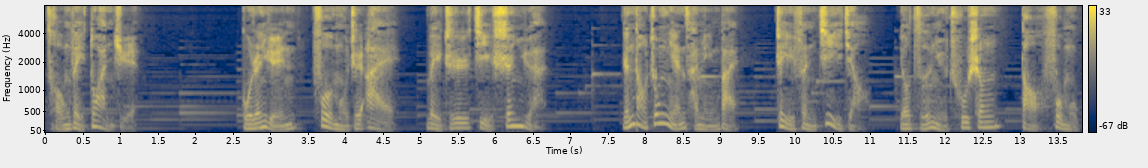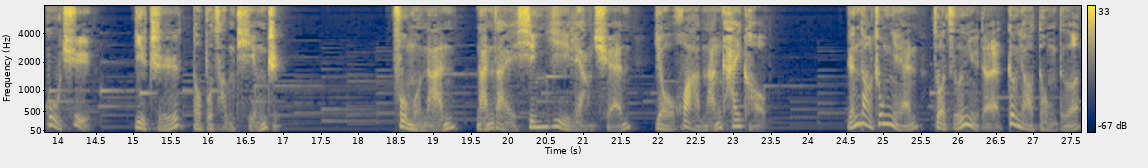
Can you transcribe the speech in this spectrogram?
从未断绝。古人云：“父母之爱，为之计深远。”人到中年才明白。这一份计较，由子女出生到父母故去，一直都不曾停止。父母难，难在心意两全，有话难开口。人到中年，做子女的更要懂得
